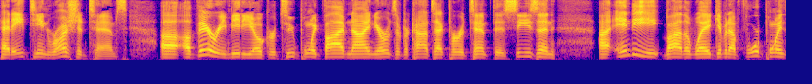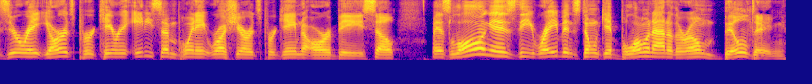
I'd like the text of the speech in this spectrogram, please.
had 18 rush attempts, uh, a very mediocre 2.59 yards after contact per attempt this season. Uh, Indy, by the way, giving up 4.08 yards per carry, 87.8 rush yards per game to RB. So as long as the Ravens don't get blown out of their own building,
